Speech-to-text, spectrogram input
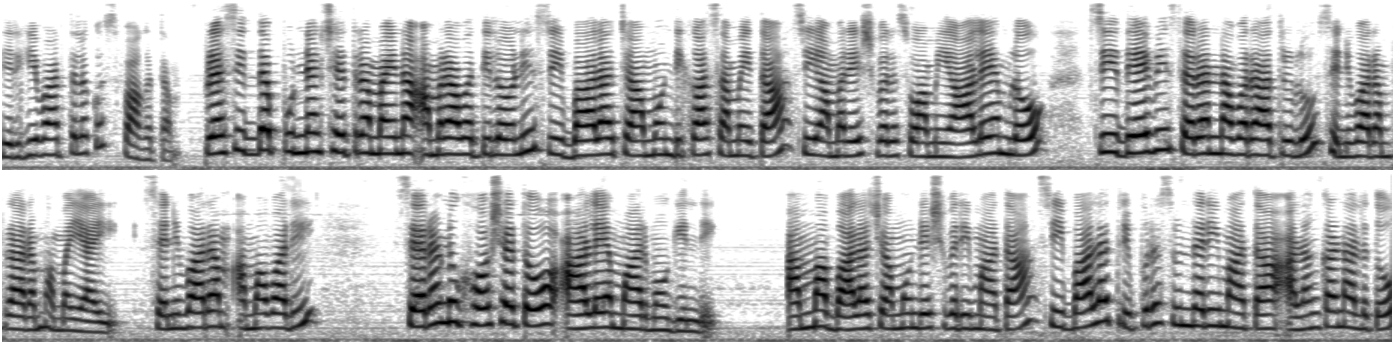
తిరిగి వార్తలకు స్వాగతం. ప్రసిద్ధ పుణ్యక్షేత్రమైన అమరావతిలోని శ్రీ బాలా చాముండికా సమేత శ్రీ అమరేశ్వర స్వామి ఆలయంలో శ్రీదేవి శరన్నవరాత్రులు శనివారం ప్రారంభమయ్యాయి. శనివారం అమ్మవారి శరణు ఘోషతో ఆలయం మార్మోగింది. అమ్మ బాలచాముండేశ్వరి మాత శ్రీ బాల త్రిపుర సుందరి మాత అలంకరణలతో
